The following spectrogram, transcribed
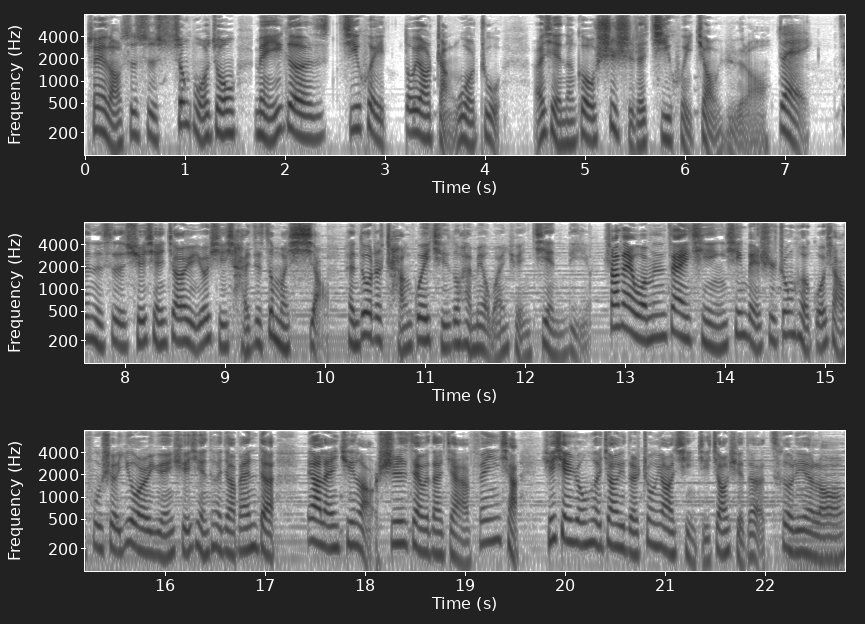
所以老师是生活中每一个机会都要掌握住，而且能够适时的机会教育了。对。真的是学前教育，尤其孩子这么小，很多的常规其实都还没有完全建立。稍待，我们再请新北市综合国小附设幼儿园学前特教班的廖兰君老师，再为大家分享学前融合教育的重要性及教学的策略喽。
